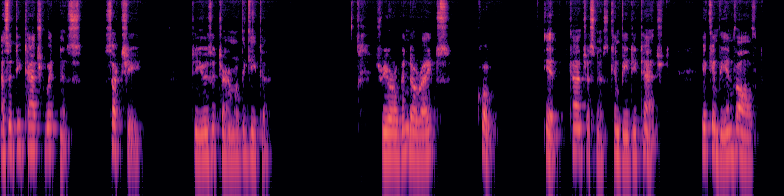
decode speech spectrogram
as a detached witness, sakshi, to use a term of the Gita. Sri Aurobindo writes, quote, It, consciousness, can be detached. It can be involved.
